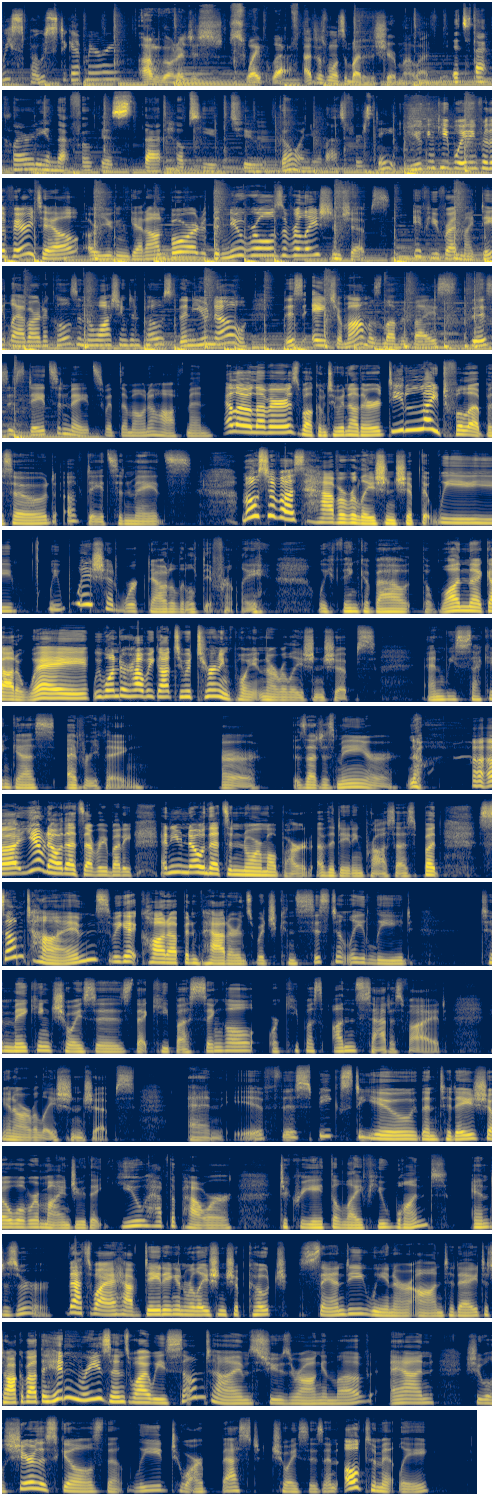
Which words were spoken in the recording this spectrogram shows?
Are we supposed to get married? I'm going to just swipe left. I just want somebody to share my life with. It's that clarity and that focus that helps you to go on your last first date. You can keep waiting for the fairy tale, or you can get on board with the new rules of relationships. If you've read my Date Lab articles in the Washington Post, then you know this ain't your mama's love advice. This is Dates and Mates with Damona Hoffman. Hello, lovers. Welcome to another delightful episode of Dates and Mates. Most of us have a relationship that we we wish had worked out a little differently. We think about the one that got away. We wonder how we got to a turning point in our relationships. And we second guess everything. Or is that just me? Or no? you know that's everybody. And you know that's a normal part of the dating process. But sometimes we get caught up in patterns which consistently lead to making choices that keep us single or keep us unsatisfied in our relationships. And if this speaks to you, then today's show will remind you that you have the power to create the life you want and deserve. That's why I have dating and relationship coach Sandy Weiner on today to talk about the hidden reasons why we sometimes choose wrong in love. And she will share the skills that lead to our best choices and ultimately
